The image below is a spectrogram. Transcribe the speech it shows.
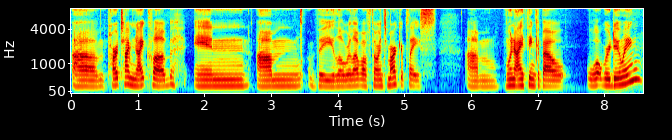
um, part-time nightclub in um, the lower level of Thornes Marketplace. Um, when I think about what we're doing,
